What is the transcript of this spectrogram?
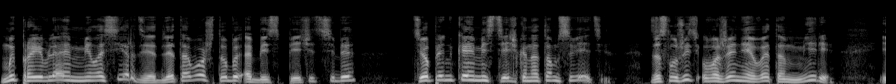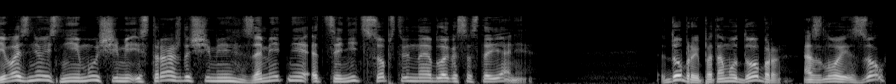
Мы проявляем милосердие для того, чтобы обеспечить себе тепленькое местечко на том свете, заслужить уважение в этом мире и вознёй с неимущими и страждущими заметнее оценить собственное благосостояние. Добрый потому добр, а злой зол,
